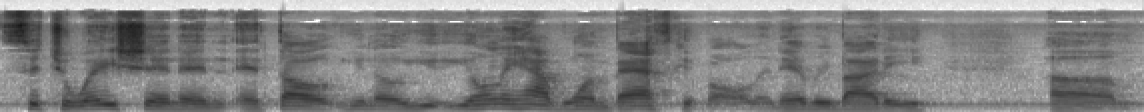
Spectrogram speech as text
situation and, and thought, you know, you, you only have one basketball, and everybody um,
